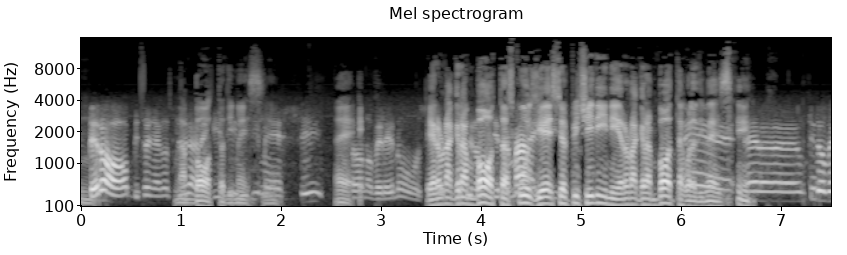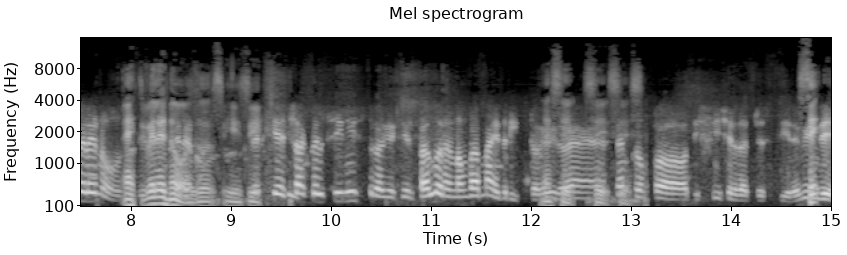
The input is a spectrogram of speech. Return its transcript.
mm. Però bisogna considerare botta che i di tiri Messi. Eh, sono velenosi. Era una gran botta, tira mai- scusi, eh, signor Piccinini, era una gran botta quella di Eh, Messi. Era un tiro velenoso. Eh, direi, velenoso, sì, sì. Perché c'ha quel sinistro che, che il pallone non va mai dritto, Eh, sì, è sempre un po' difficile da gestire, quindi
